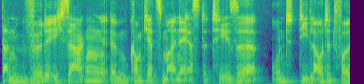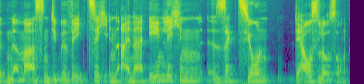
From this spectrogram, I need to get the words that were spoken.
Dann würde ich sagen, ähm, kommt jetzt meine erste These und die lautet folgendermaßen, die bewegt sich in einer ähnlichen Sektion der Auslosung.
